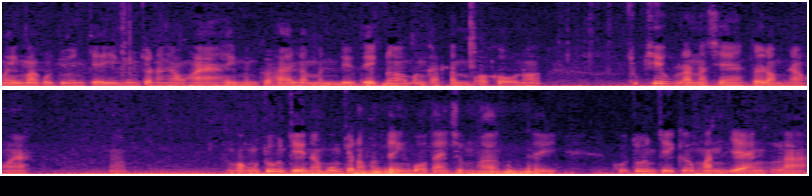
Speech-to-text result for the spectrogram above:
Miễn mà của chú anh chị muốn cho nó ngao hoa thì mình có thể là mình điều tiết nó bằng cách là mình bỏ khô nó chút xíu là nó sẽ tự động ra hoa. Đó. còn chú anh chị nào muốn cho nó phát triển cái bộ tàn sum hơn thì cô chú anh chị cứ mạnh dạng là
